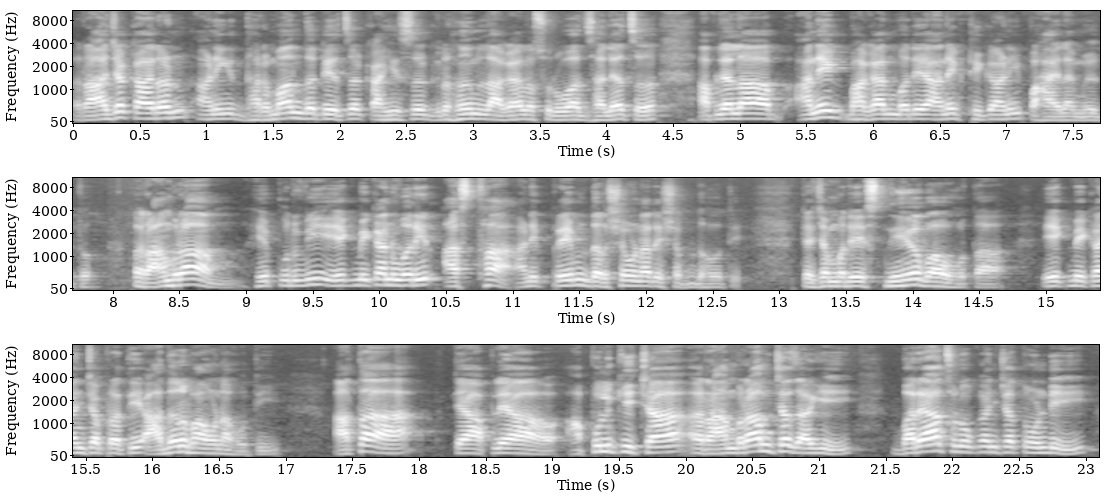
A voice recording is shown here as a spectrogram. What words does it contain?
राजकारण आणि धर्मांधतेचं काहीसं ग्रहण लागायला सुरुवात झाल्याचं आपल्याला अनेक भागांमध्ये अनेक ठिकाणी पाहायला मिळतं. रामराम हे पूर्वी एकमेकांवरील आस्था आणि प्रेम दर्शवणारे शब्द होते. त्याच्यामध्ये स्नेहभाव होता एकमेकांच्या प्रती आदरभावना होती. आता त्या आपल्या आपुलकीच्या रामरामच्या जागी बऱ्याच लोकांच्या तोंडी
